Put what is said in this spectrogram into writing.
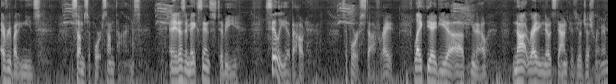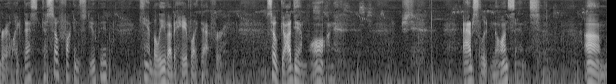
everybody needs some support sometimes, and it doesn't make sense to be silly about support stuff, right? Like the idea of, you know, not writing notes down because you'll just remember it. Like that's that's so fucking stupid. Can't believe I behaved like that for so goddamn long. Just absolute nonsense. Um,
